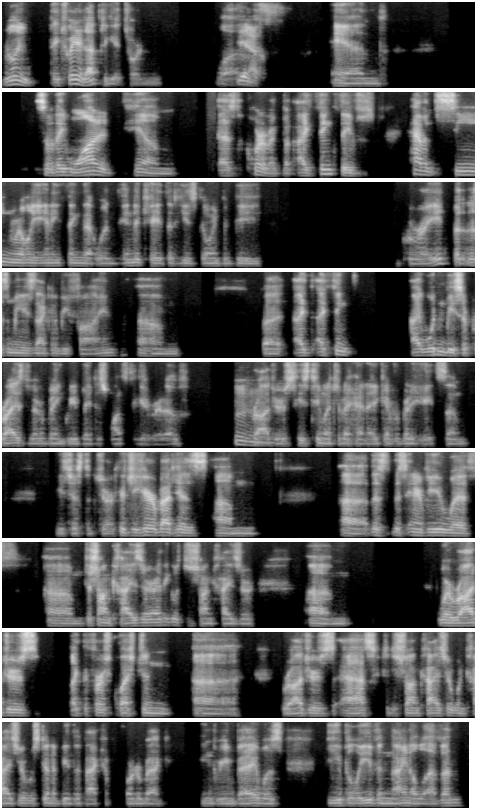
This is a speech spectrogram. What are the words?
really they traded up to get Jordan Love. Yes, and so they wanted him as the quarterback, but I think they've haven't seen really anything that would indicate that he's going to be great, but it doesn't mean he's not going to be fine. Um, but I, I think I wouldn't be surprised if everybody in Green Bay just wants to get rid of mm-hmm. Rodgers. He's too much of a headache. Everybody hates him he's just a jerk. Did you hear about his um uh this this interview with um DeShone Kizer? I think it was DeShone Kizer, um, where Rodgers like the first question uh Rodgers asked DeShone Kizer when Kizer was going to be the backup quarterback in Green Bay was, "Do you believe in 9/11?"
